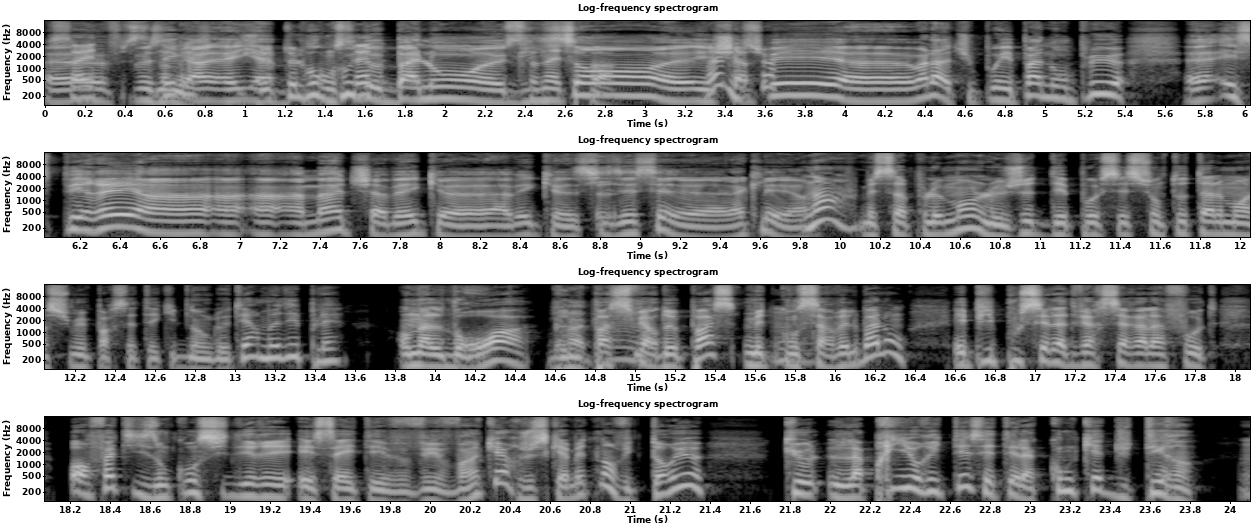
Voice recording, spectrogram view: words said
Ça faisait qu'il y a beaucoup concède, de ballons euh, glissants, euh, échappés. euh, voilà, tu pouvais pas non plus euh, espérer un, un- un match avec euh, avec 6 essais à la clé. hein. Non, mais simplement, le jeu de dépossession totalement assumé par cette équipe d'Angleterre me déplaît. On a le droit de Ouais. ne pas se faire de passe, mais de Mhm. conserver le ballon. Et puis pousser l'adversaire à la faute. En fait, ils ont considéré, et ça a été vainqueur jusqu'à maintenant, victorieux, que la priorité, c'était la conquête du terrain. Mm.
